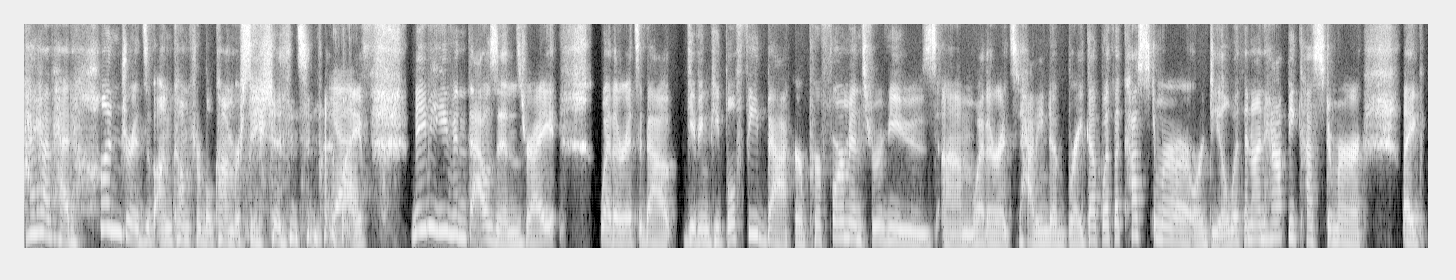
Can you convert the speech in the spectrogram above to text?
I have had hundreds of uncomfortable conversations in my yes. life, maybe even thousands, right? Whether it's about giving people feedback or performance reviews, um, whether it's having to break up with a customer or deal with an unhappy customer, like,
